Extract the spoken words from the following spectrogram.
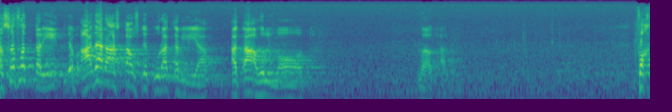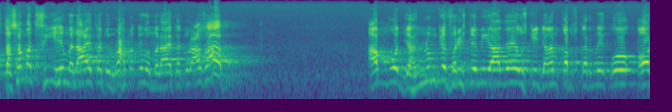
نصفت طریق، جب آدھا راستہ اس نے پورا کر لیا اتا الموت۔ موت آ گئی۔ فختصمت فی ہے ملائکت الرحمت و ملائکت العذاب۔ اب وہ جہنم کے فرشتے بھی آ گئے، اس کی جان قبض کرنے کو، اور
